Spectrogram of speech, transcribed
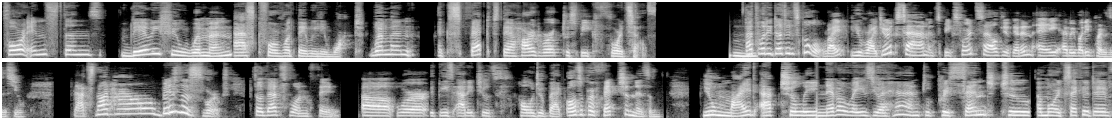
For instance, very few women ask for what they really want. Women expect their hard work to speak for itself. Mm-hmm. That's what it does in school, right? You write your exam, it speaks for itself, you get an A, everybody praises you. That's not how business works. So that's one thing uh, where these attitudes hold you back. Also, perfectionism. You might actually never raise your hand to present to a more executive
